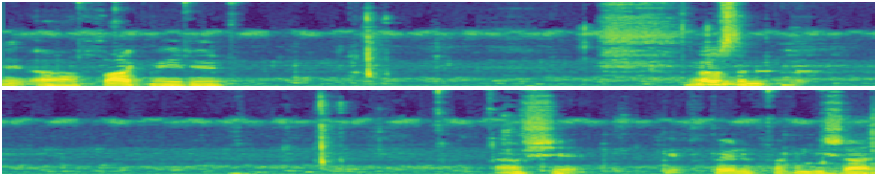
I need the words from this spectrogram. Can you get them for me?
It, oh fuck me, dude. Where's the? Oh shit! Get prepared to fucking be shot.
